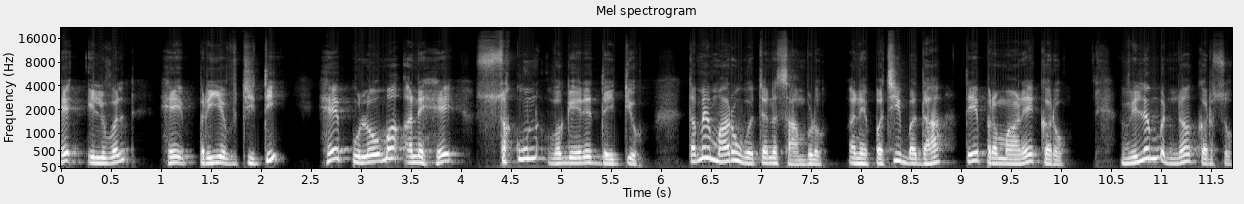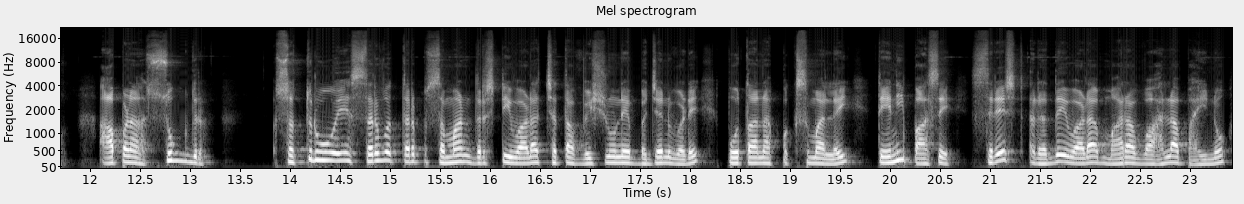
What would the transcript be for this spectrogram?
હે ઇલવલ હે પ્રિયવજીતી હે પુલોમા અને હે શકુન વગેરે દૈત્યો. તમે મારું વચન સાંભળો અને પછી બધા તે પ્રમાણે કરો. વિલંબ ન કરશો. આપણા સુગ્ર શત્રુઓએ સર્વતર્પ સમાન દ્રષ્ટિવાળા છતાં વિષ્ણુને ભજન વડે પોતાના પક્ષમાં લઈ તેની પાસે શ્રેષ્ઠ હૃદયવાળા મારા વહાલા ભાઈનો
